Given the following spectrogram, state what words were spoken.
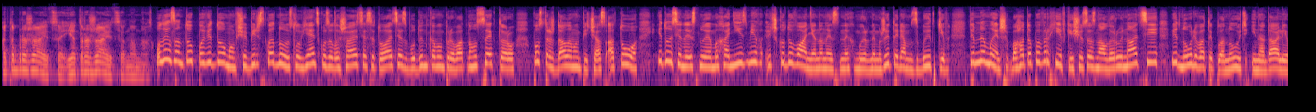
отображается и отражается на нас. Олег Зантов повідомив, що більш складною у Слов'янську залишається ситуація з будинками приватного сектору, постраждалими під час АТО. І досі не існує механізмів відшкодування нанесених мирним жителям збитків. Тим не менш, багатоповерхівки, що зазнали руйнації, відновлювати планують і надалі.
